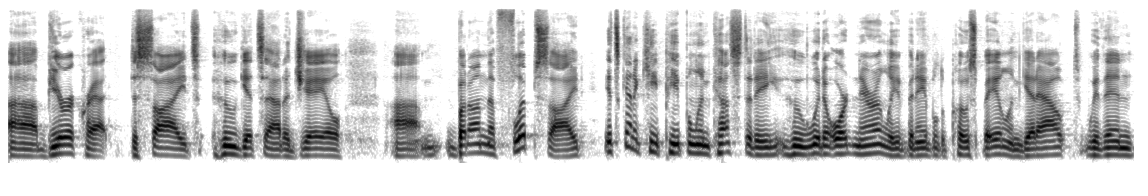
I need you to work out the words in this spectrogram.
uh, bureaucrat decides who gets out of jail. Um, but on the flip side, it's going to keep people in custody who would ordinarily have been able to post bail and get out within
